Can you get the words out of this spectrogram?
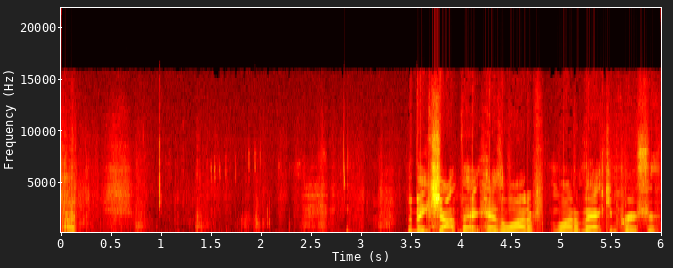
All right. The big shop vac has a lot of a lot of vacuum pressure.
